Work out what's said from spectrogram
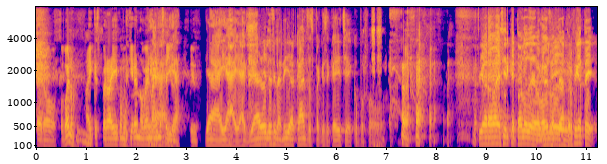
Pero, pues bueno, hay que esperar ahí, como quiera, noveno, ahí nos ayuda. Ya, ya, ya, ya, déles el anillo a Kansas para que se calle Checo, por favor. sí, ahora va a decir que todo lo de pero fíjate,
